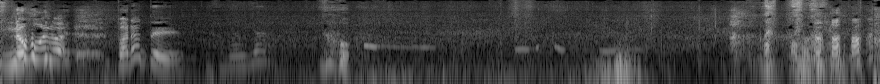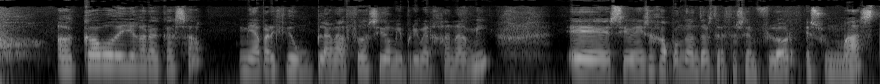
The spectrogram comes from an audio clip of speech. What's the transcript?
No vuelvas. Párate. Déjame aullar. No. Acabo de llegar a casa. Me ha parecido un planazo. Ha sido mi primer Hanami. Eh, si venís a Japón durante los trezos en flor, es un must.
